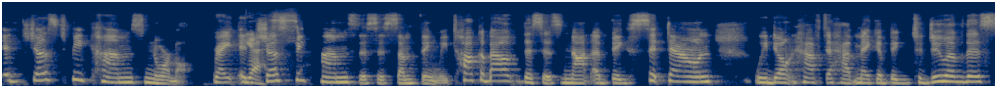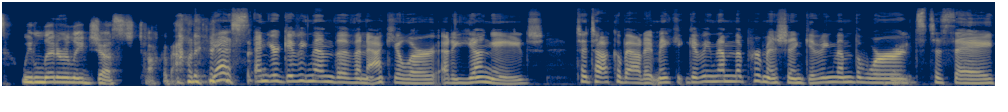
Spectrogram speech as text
it just becomes normal, right? It yes. just becomes this is something we talk about. This is not a big sit down. We don't have to have make a big to do of this. We literally just talk about it. Yes, and you're giving them the vernacular at a young age to talk about it, making giving them the permission, giving them the words right. to say,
